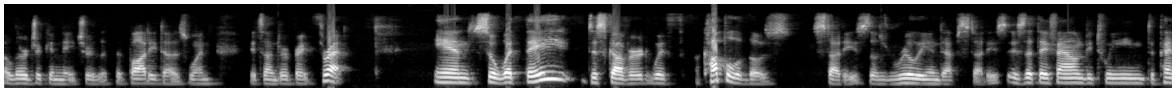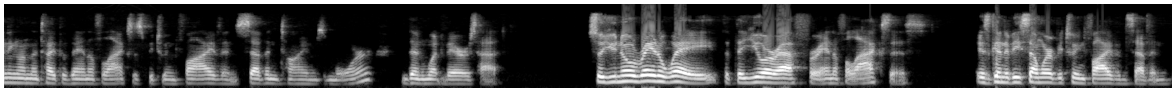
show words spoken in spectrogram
allergic in nature that the body does when it's under a great threat. And so what they discovered with a couple of those studies, those really in-depth studies, is that they found between, depending on the type of anaphylaxis, between five and seven times more than what VAERS had. So you know right away that the URF for anaphylaxis is going to be somewhere between five and seven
